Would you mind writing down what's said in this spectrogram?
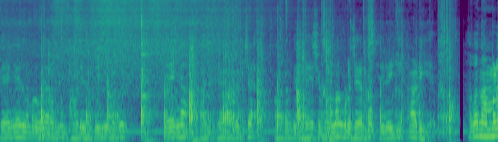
തേങ്ങയിൽ നമ്മൾ വേറെ ഒന്നും ആഡ് ചെയ്തില്ലെങ്കിൽ നമുക്ക് തേങ്ങ അര- അരച്ച പാത്രത്തിൽ ലേശം വെള്ളം കൂടെ ചേർത്ത് ഇതിലേക്ക് ആഡ് ചെയ്യാം. അപ്പോൾ നമ്മൾ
